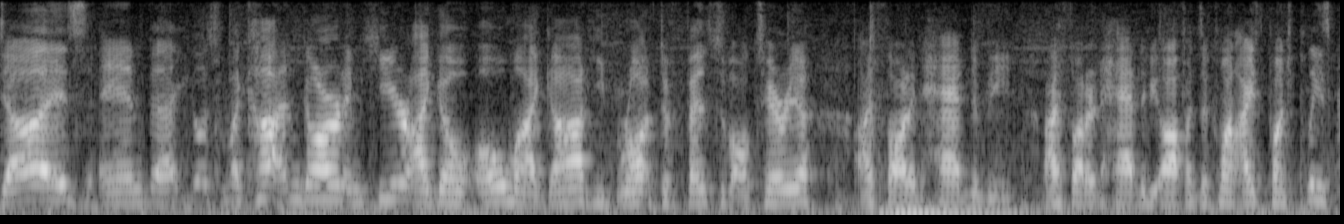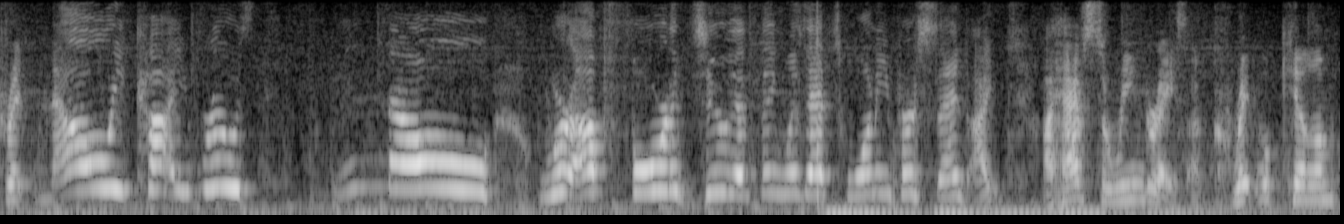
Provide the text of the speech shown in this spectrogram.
does. And uh, he goes for my Cotton Guard, and here I go, oh my god, he brought Defensive Altaria. I thought it had to be. I thought it had to be offensive. Come on, Ice Punch, please crit. No, he caught, he roost. No! We're up 4 to 2. That thing was at 20%. I I have Serene Grace. A crit will kill him.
